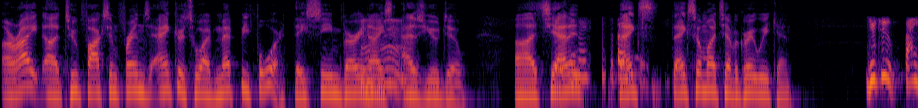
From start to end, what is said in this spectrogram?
All right, uh, two Fox and Friends anchors who I've met before. They seem very nice Mhm. as you do. Uh, Shannon, nice thanks, thanks so much. Have a great weekend. You too. Bye.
